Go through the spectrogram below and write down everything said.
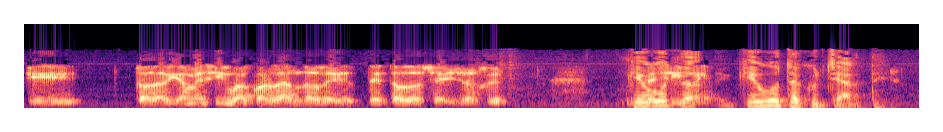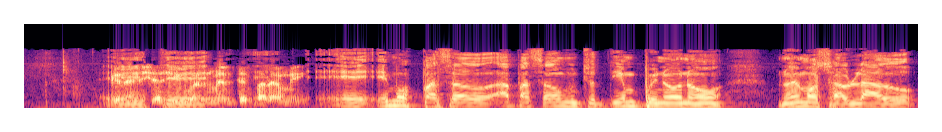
que todavía me sigo acordando de, de todos ellos. eh. Qué gusto, qué gusto escucharte. Gracias Este, igualmente para mí. eh, hemos pasado, ha pasado mucho tiempo y no, no, no hemos hablado,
